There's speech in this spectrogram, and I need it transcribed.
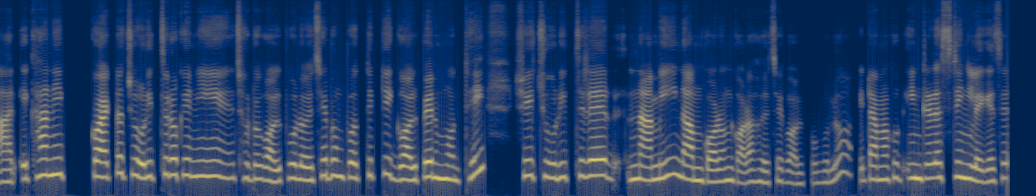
আর এখানে কয়েকটা চরিত্রকে নিয়ে ছোট গল্প রয়েছে এবং প্রত্যেকটি গল্পের মধ্যেই সেই চরিত্রের নামেই নামকরণ করা হয়েছে গল্পগুলো। এটা আমার খুব ইন্টারেস্টিং লেগেছে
